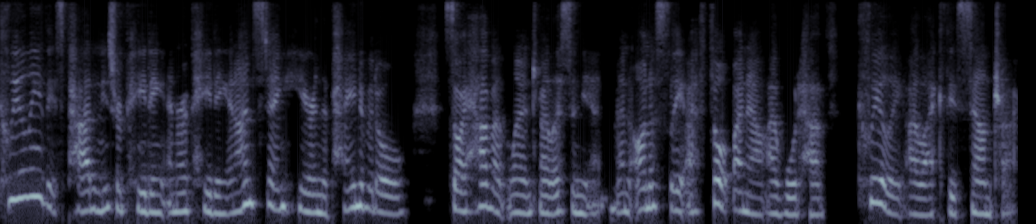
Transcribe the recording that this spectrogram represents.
Clearly, this pattern is repeating and repeating, and I'm staying here in the pain of it all. So I haven't learned my lesson yet. And honestly, I thought by now I would have. Clearly, I like this soundtrack.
